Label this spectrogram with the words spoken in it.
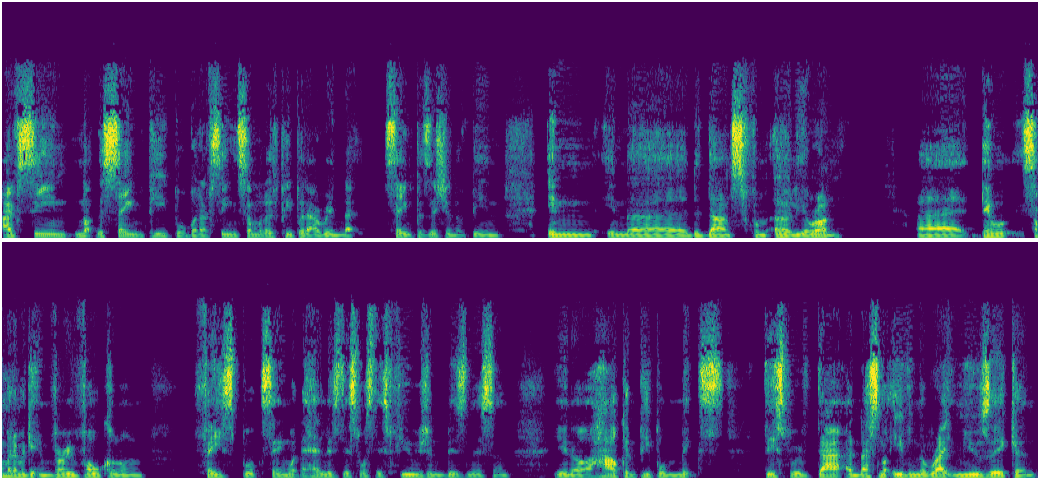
I've seen not the same people, but I've seen some of those people that are in that same position of being in in uh, the dance from earlier on. Uh, they were some of them are getting very vocal on Facebook, saying, "What the hell is this? What's this fusion business?" And you know, how can people mix this with that? And that's not even the right music. And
